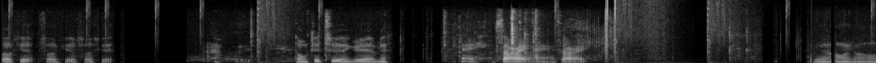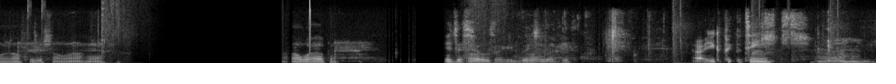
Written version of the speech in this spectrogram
Fuck it. Fuck it. Fuck it. Don't get too angry at me. Hey, it's alright, man. It's alright. We're gonna, we're gonna, we're gonna figure something out here. Oh, what happened? It just Oh. shows like it Oh, yeah. like this. Alright, you can pick the team. Um,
